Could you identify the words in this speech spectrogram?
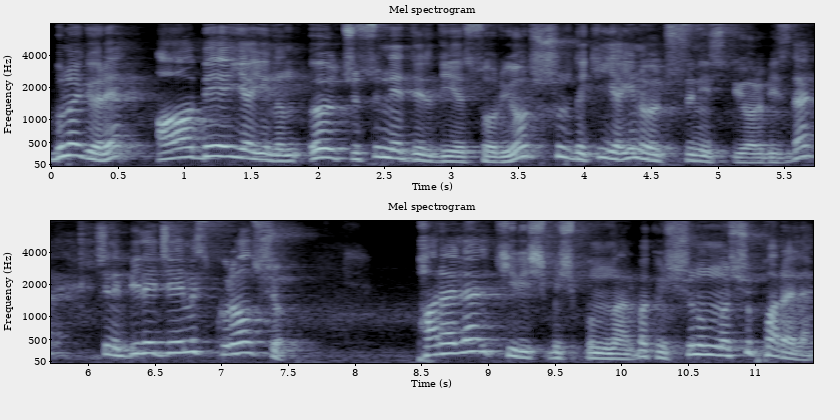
Buna göre AB yayının ölçüsü nedir diye soruyor. Şuradaki yayın ölçüsünü istiyor bizden. Şimdi bileceğimiz kural şu. Paralel kirişmiş bunlar. Bakın şununla şu paralel.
